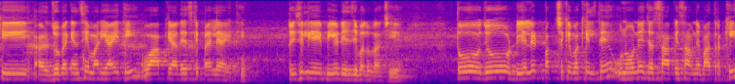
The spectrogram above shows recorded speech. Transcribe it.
कि जो वैकेंसी हमारी आई थी, वो आपके आदेश के पहले आई थी। तो इसीलिए बी एड एलिजिबल होना चाहिए। तो जो डीएलएड पक्ष के वकील थे, उन्होंने जज साहब के सामने बात रखी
